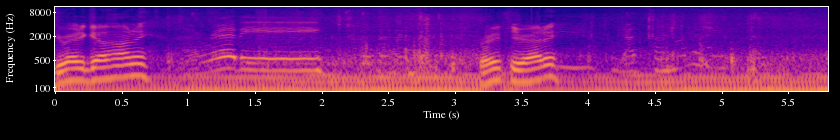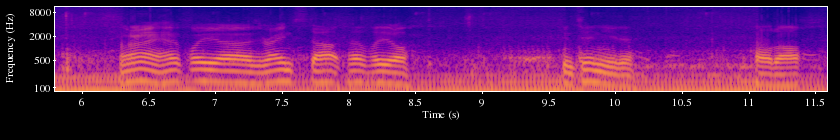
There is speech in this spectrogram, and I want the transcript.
You ready to go, honey? I'm ready. Ruth, you ready? Yes, I'm ready. All right. Hopefully, uh, the rain stops. Hopefully, it'll continue to hold off.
